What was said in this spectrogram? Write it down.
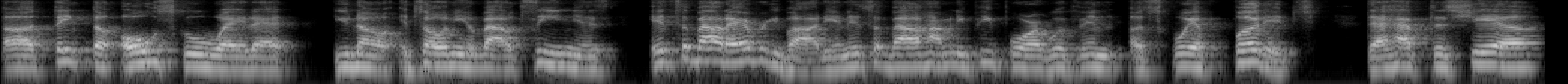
uh, think the old school way that, you know, it's only about seniors. It's about everybody and it's about how many people are within a square footage that have to share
